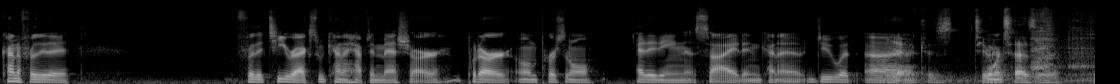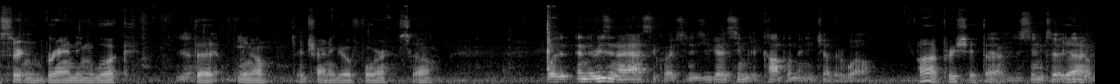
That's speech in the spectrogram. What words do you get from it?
kind of for the for the T Rex, we kind of have to mesh our put our own personal editing aside and kind of do what. Uh, yeah, because T Rex has a, a, certain branding look yeah. that yeah. you know they're trying to go for. So. Well, and the reason I asked the question is you guys seem to complement each other well. Oh, I appreciate that. Yeah, you seem to yeah. you know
